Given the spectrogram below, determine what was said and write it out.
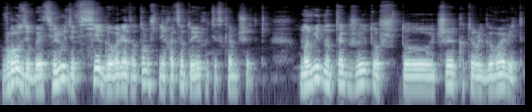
Вроде бы эти люди все говорят о том, что не хотят уехать из Камчатки. Но видно также и то, что человек, который говорит,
